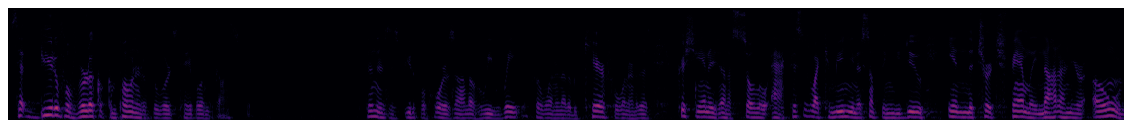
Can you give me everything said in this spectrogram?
It's that beautiful vertical component of the Lord's table in the gospel. But then there's this beautiful horizontal we wait for one another, we care for one another. Christianity is not a solo act. This is why communion is something you do in the church family, not on your own.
